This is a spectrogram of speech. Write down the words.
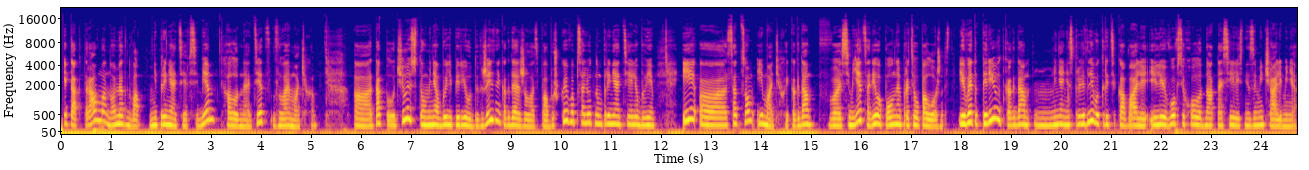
Итак, травма номер два. Непринятие в себе, холодный отец, злая мачеха. А, так получилось, что у меня были периоды в жизни, когда я жила с бабушкой в абсолютном принятии любви и э, с отцом и мачехой, когда в семье царила полная противоположность. И в этот период, когда меня несправедливо критиковали или вовсе холодно относились, не замечали меня,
